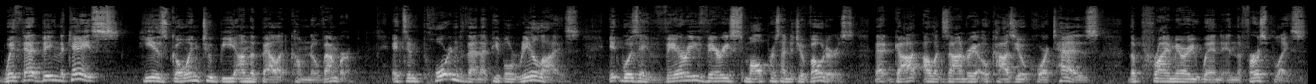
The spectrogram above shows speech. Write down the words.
with that being the case, he is going to be on the ballot come November. It's important then that people realize it was a very, very small percentage of voters that got Alexandria Ocasio Cortez the primary win in the first place.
